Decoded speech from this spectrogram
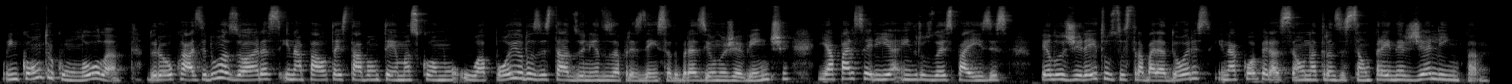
O encontro com Lula durou quase duas horas e na pauta estavam temas como o apoio dos Estados Unidos à presidência do Brasil no G20 e a parceria entre os dois países pelos direitos dos trabalhadores e na cooperação na transição para a energia limpa.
